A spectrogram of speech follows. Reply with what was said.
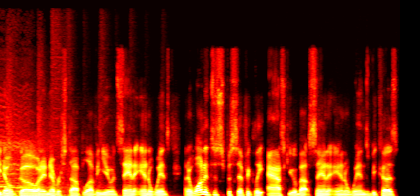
Jackie Don't Go and I Never Stop Loving You and Santa Ana Winds. And I wanted to specifically ask you about Santa Ana Winds because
